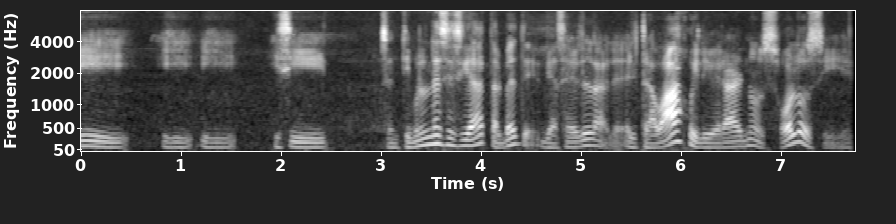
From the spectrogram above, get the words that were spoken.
Y, si sentimos la necesidad tal vez de, hacer el trabajo y liberarnos solos y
